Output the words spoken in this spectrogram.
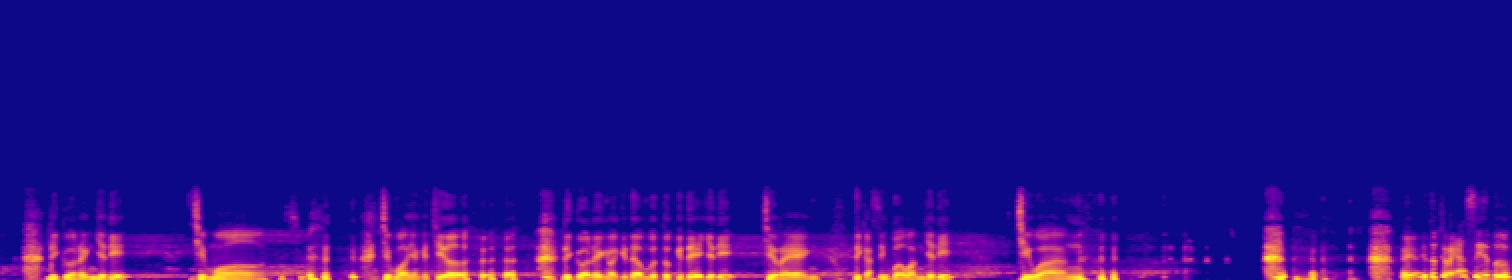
digoreng jadi cimol, cimol yang kecil, digoreng lagi dalam bentuk gede jadi cireng, dikasih bawang jadi ciwang. ya, itu kreasi itu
